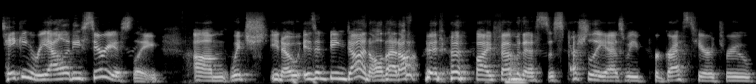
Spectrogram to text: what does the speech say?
taking reality seriously, um, which, you know, isn't being done all that often by feminists, especially as we progress here through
